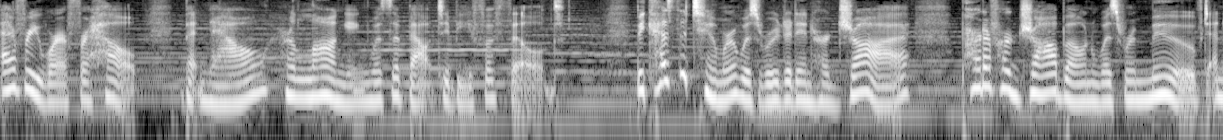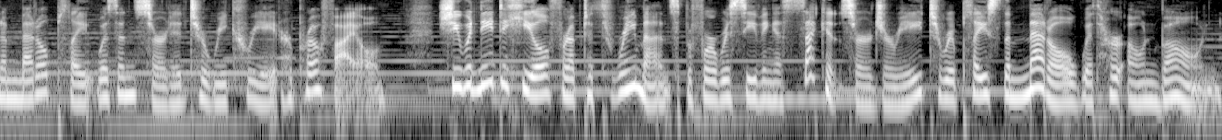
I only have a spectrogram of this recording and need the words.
everywhere for help, but now her longing was about to be fulfilled. Because the tumor was rooted in her jaw, part of her jawbone was removed and a metal plate was inserted to recreate her profile. She would need to heal for up to three months before receiving a second surgery to replace the metal with her own bone.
